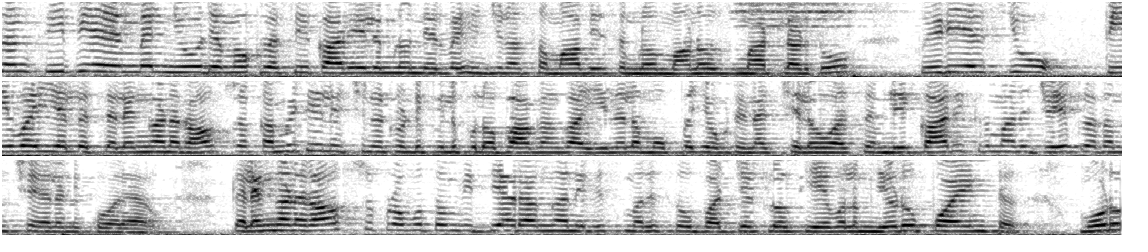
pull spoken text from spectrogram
డివిజన్ సిపిఐఎంఎల్ న్యూ డెమోక్రసీ కార్యాలయంలో నిర్వహించిన సమావేశంలో మనోజ్ మాట్లాడుతూ పీడీఎస్యు పీవైఎల్ తెలంగాణ రాష్ట్ర కమిటీలు ఇచ్చినటువంటి పిలుపులో భాగంగా ఈ నెల ముప్పై ఒకటిన చెలో అసెంబ్లీ కార్యక్రమాన్ని జయప్రదం చేయాలని కోరారు. తెలంగాణ రాష్ట్ర ప్రభుత్వం విద్యారంగాన్ని విస్మరిస్తూ బడ్జెట్లో కేవలం ఏడు పాయింట్ మూడు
